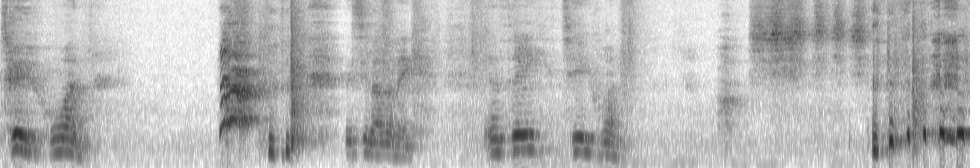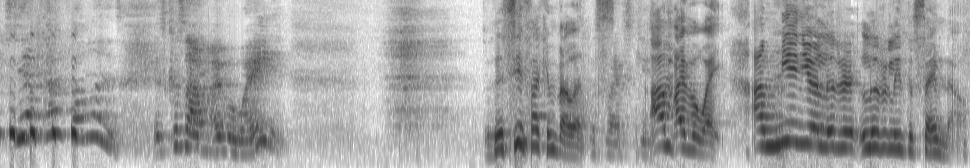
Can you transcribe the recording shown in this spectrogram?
two, one. Let's see the other leg. In three, two, one. See, I can't balance. It's because I'm overweight. Let's see if I can balance. That's my excuse. I'm overweight. Um, me and you are literally, literally the same now.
